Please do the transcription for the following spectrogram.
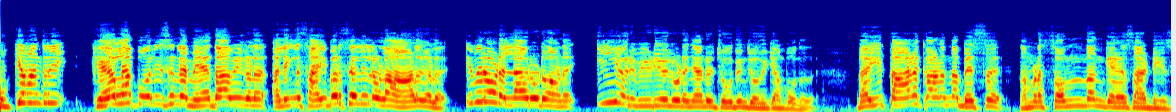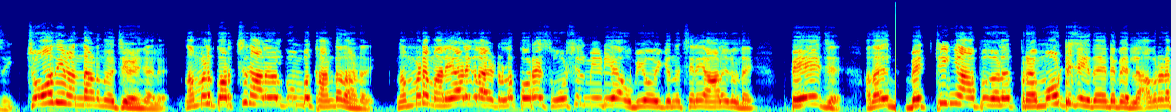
മുഖ്യമന്ത്രി കേരള പോലീസിന്റെ മേധാവികൾ അല്ലെങ്കിൽ സൈബർ സെല്ലിലുള്ള ആളുകൾ ഇവരോട് എല്ലാവരോടുമാണ് ഈ ഒരു വീഡിയോയിലൂടെ ഞാനൊരു ചോദ്യം ചോദിക്കാൻ പോകുന്നത്. ഈ താഴെ കാണുന്ന ബസ് നമ്മുടെ സ്വന്തം K S R T C. ചോദ്യം എന്താണെന്ന് വെച്ച് കഴിഞ്ഞാൽ നമ്മൾ കുറച്ച് നാളുകൾക്ക് മുമ്പ് കണ്ടതാണ് നമ്മുടെ മലയാളികളായിട്ടുള്ള കുറെ സോഷ്യൽ മീഡിയ ഉപയോഗിക്കുന്ന ചില ആളുകളുടെ പേജ് അതായത് ബെറ്റിംഗ് ആപ്പുകൾ പ്രൊമോട്ട് ചെയ്തതിന്റെ പേരിൽ അവരുടെ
